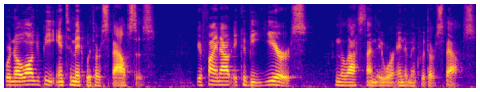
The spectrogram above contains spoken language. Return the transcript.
will no longer be intimate with their spouses. You'll find out it could be years from the last time they were intimate with their spouse.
